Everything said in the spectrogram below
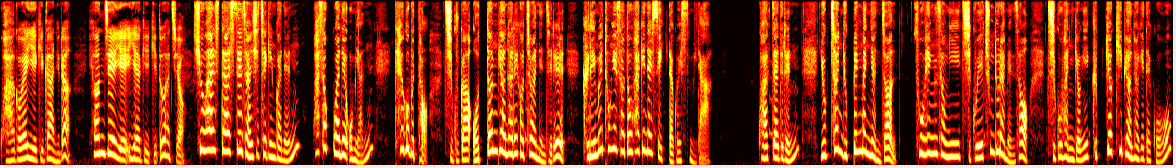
과거의 얘기가 아니라 현재의 이야기이기도 하죠. 슈한 스타스 전시 책임관은 화석관에 오면 태고부터 지구가 어떤 변화를 거쳐왔는지를 그림을 통해서도 확인할 수 있다고 했습니다. 과학자들은 6,600만 년 전 소행성이 지구에 충돌하면서 지구 환경이 급격히 변하게 되고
